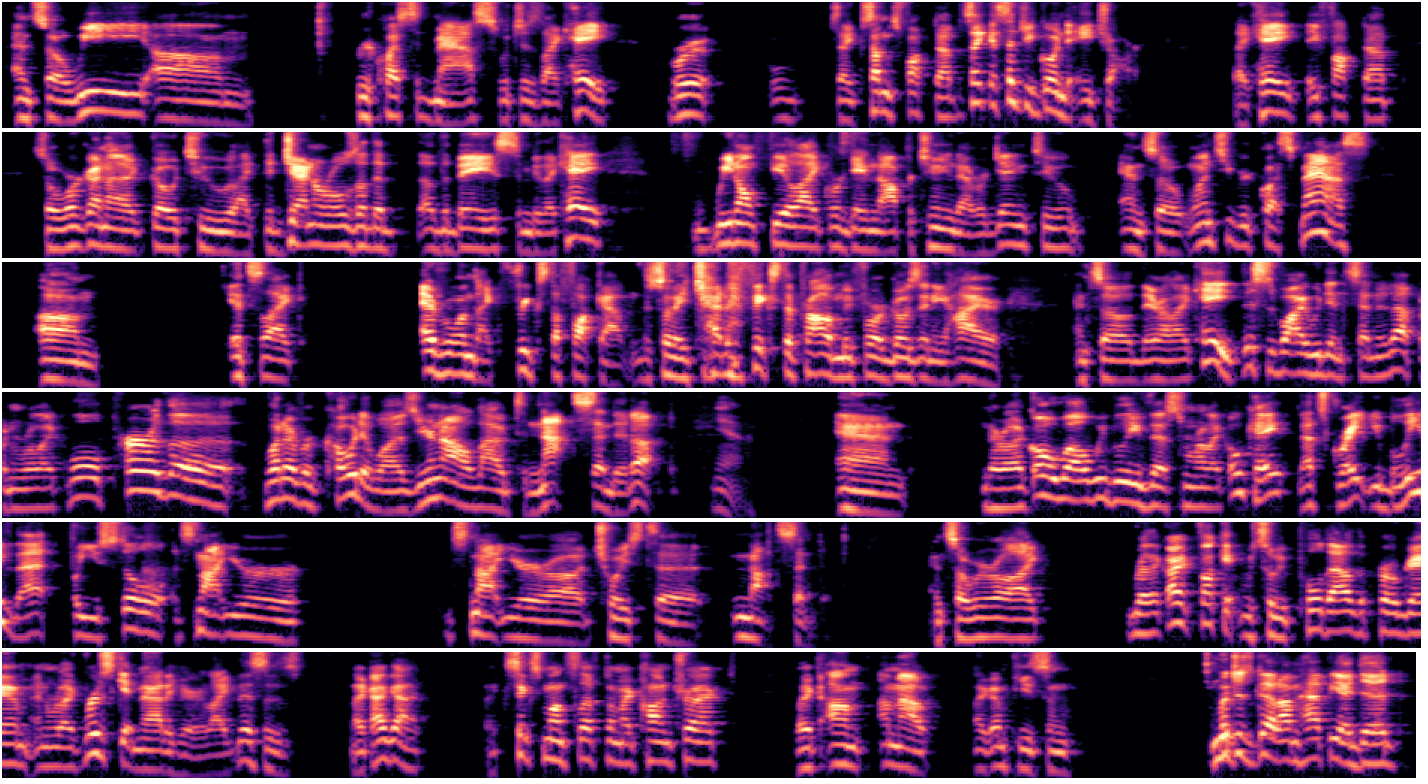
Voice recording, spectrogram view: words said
And so we um, requested mast, which is like, hey, we're it's like something's fucked up. It's like essentially going to HR. Like, hey, they fucked up. So we're gonna go to like the generals of the of the base and be like, hey, we don't feel like we're getting the opportunity that we're getting to. And so once you request mast, um, it's like everyone like freaks the fuck out. So they try to fix the problem before it goes any higher. And so they're like, hey, this is why we didn't send it up. And we're like, well, per the whatever code it was, you're not allowed to not send it up. Yeah. And they're like, oh, well, we believe this. And we're like, okay, that's great. You believe that, but you still, it's not your, it's not your uh, choice to not send it. And so we were like, we're like, all right, fuck it. So we pulled out of the program and we're like, we're just getting out of here. Like, this is like, I got like six months left on my contract. Like, I'm, I'm out. Like, I'm piecing which is good. I'm happy I did.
